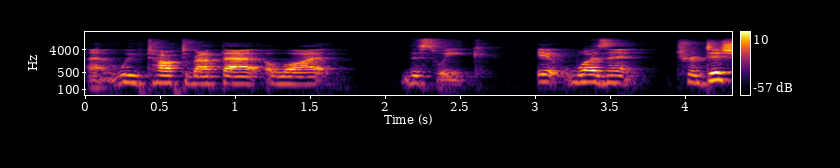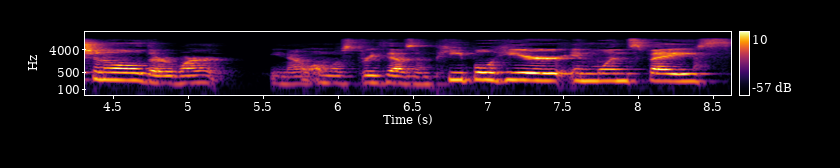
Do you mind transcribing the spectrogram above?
Uh, we've talked about that a lot this week. It wasn't traditional. There weren't, you know, almost three thousand people here in one space.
